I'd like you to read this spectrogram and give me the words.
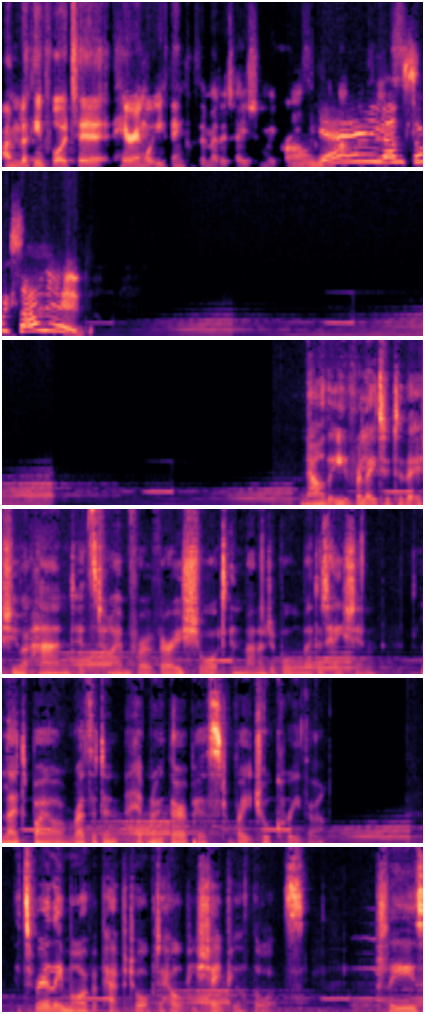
I'm looking forward to hearing what you think of the meditation we craft oh yay i'm so excited now that you've related to the issue at hand it's time for a very short and manageable meditation led by our resident hypnotherapist Rachel Crethar it's really more of a pep talk to help you shape your thoughts Please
